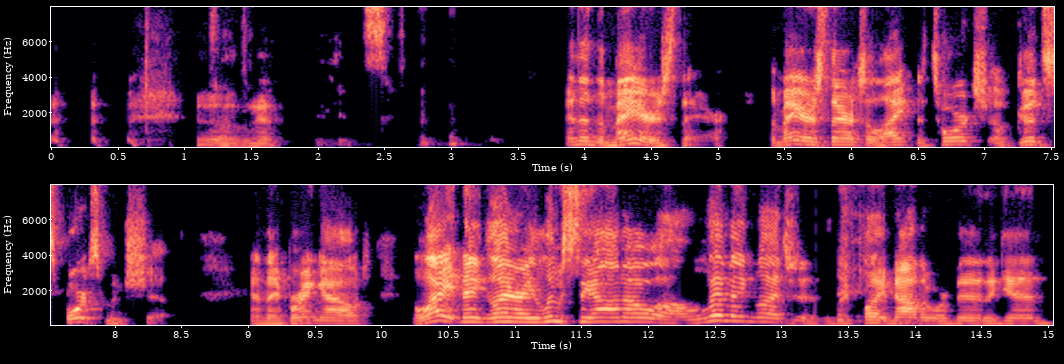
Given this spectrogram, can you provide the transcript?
oh man! And then the mayor's there. The mayor's there to light the torch of good sportsmanship. And they bring out Lightning Larry Luciano, a living legend. And they play Now That We're Men again.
